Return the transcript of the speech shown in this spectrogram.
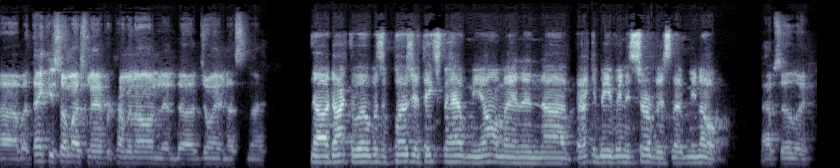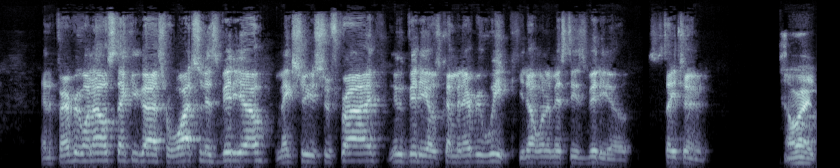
Uh, but thank you so much, man, for coming on and uh, joining us tonight. No, Dr. Webb, it was a pleasure. Thanks for having me on, man. And uh, if I can be of any service, let me know. Absolutely. And for everyone else, thank you guys for watching this video. Make sure you subscribe. New videos coming every week. You don't want to miss these videos. Stay tuned. All right.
